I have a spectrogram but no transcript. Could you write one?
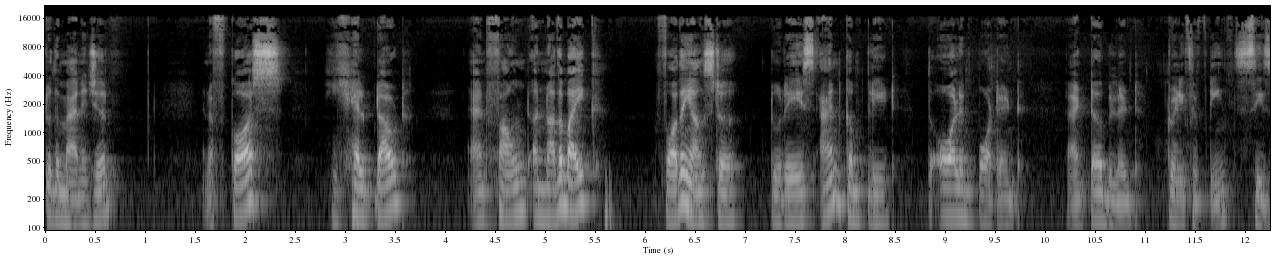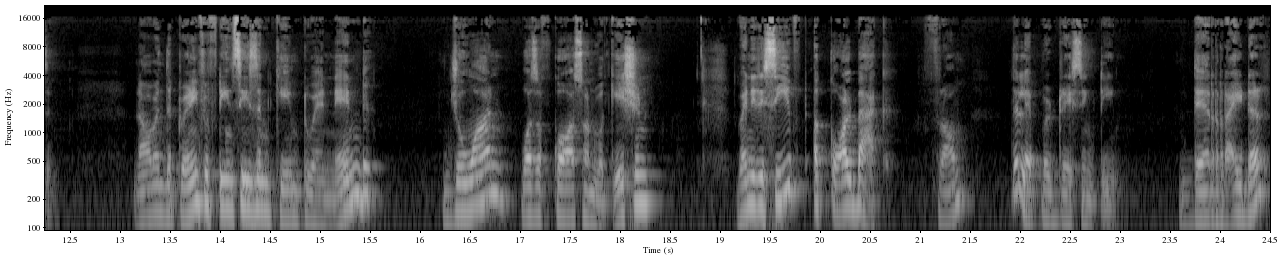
to the manager, and of course, he helped out and found another bike for the youngster to race and complete the all important and turbulent 2015 season. Now, when the 2015 season came to an end, Joan was, of course, on vacation when he received a call back from the Leopard Racing team. Their rider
